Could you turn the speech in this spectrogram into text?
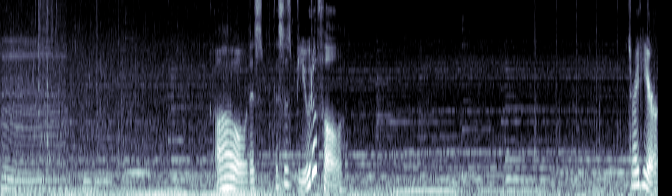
Hmm. Oh, this this is beautiful. Right here.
